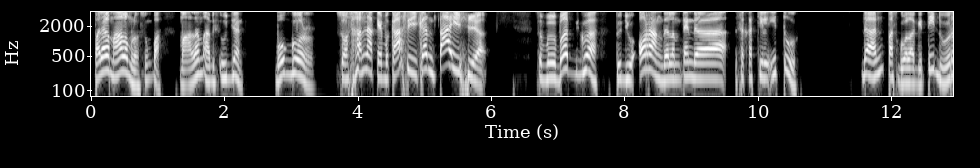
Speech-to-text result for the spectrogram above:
padahal malam loh sumpah malam abis hujan Bogor suasana kayak Bekasi kan tai ya. Sebel banget gue. Tujuh orang dalam tenda sekecil itu. Dan pas gue lagi tidur,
